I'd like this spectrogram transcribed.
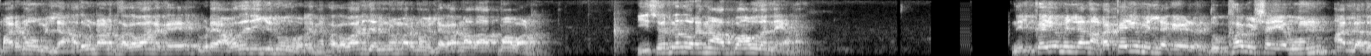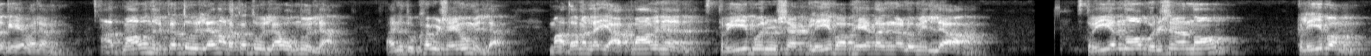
മരണവുമില്ല. അതുകൊണ്ടാണ് ഭഗവാനൊക്കെ ഇവിടെ അവതരിക്കുന്നു എന്ന് പറയുന്നത്. ഭഗവാന് ജനനവും മരണവുമില്ല. കാരണം അത് ആത്മാവാണ്. ഈശ്വരൻ എന്ന് പറയുന്ന ആത്മാവ് തന്നെയാണ്. നിൽക്കയുമില്ല നടക്കയുമില്ല കേൾ ദുഃഖ വിഷയവും അല്ലത് കേവലം. ആത്മാവ് നിൽക്കത്തുമില്ല നടക്കത്തുമില്ല ഒന്നുമില്ല. അതിന് ദുഃഖ വിഷയവുമില്ല മാത്രമല്ല ഈ ആത്മാവിന് സ്ത്രീ പുരുഷ ക്ലീബഭേദങ്ങളുമില്ല സ്ത്രീയെന്നോ പുരുഷനെന്നോ ക്ലീപം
